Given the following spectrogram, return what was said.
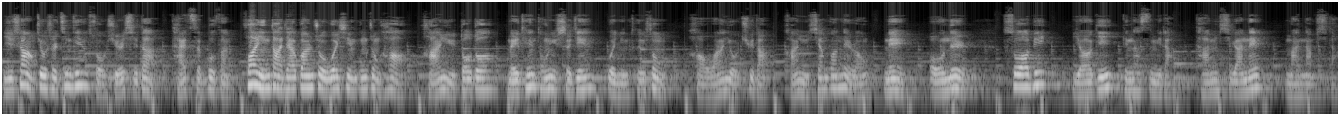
以上就是今天所学习的台词部分，欢迎大家关注微信公众号“韩语多多”，每天同一时间为您推送好玩有趣的韩语相关内容。네오늘수업이여기끝났습니다다음시간에만납시다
